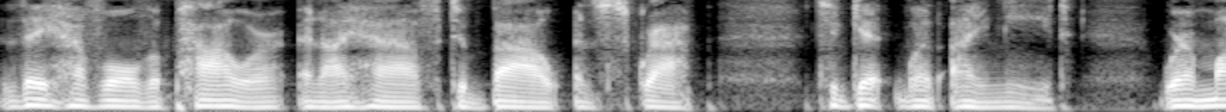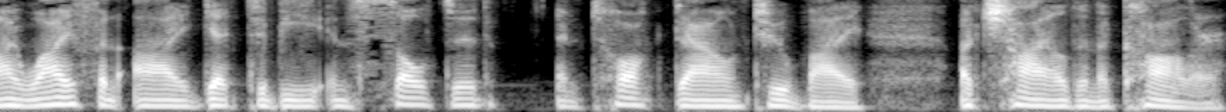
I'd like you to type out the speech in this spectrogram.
they have all the power and I have to bow and scrap to get what I need, where my wife and I get to be insulted and talked down to by a child in a collar,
